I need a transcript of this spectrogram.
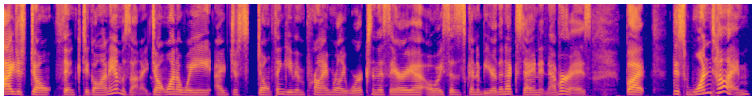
I just don't think to go on Amazon. I don't want to wait. I just don't think even Prime really works in this area. It always says it's going to be here the next day, and it never is. But this one time,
